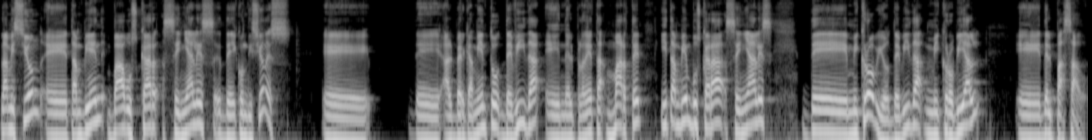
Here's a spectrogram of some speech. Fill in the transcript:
La misión eh, también va a buscar señales de condiciones eh, de albergamiento de vida en el planeta Marte y también buscará señales de microbios, de vida microbial del pasado.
